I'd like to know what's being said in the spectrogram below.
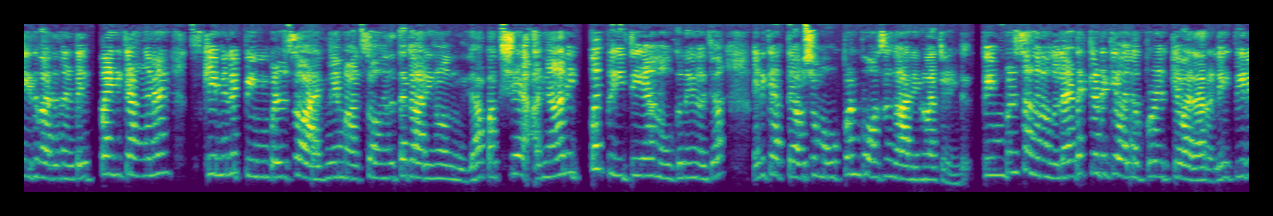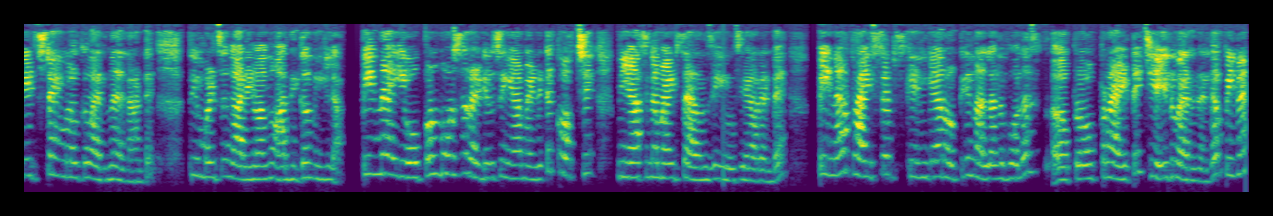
ചെയ്ത് വരുന്നുണ്ട്. ഇപ്പൊ എനിക്ക് അങ്ങനെ സ്കിന്നിന് പിമ്പിൾസോ ആഗ്നെ മാർക്സോ അങ്ങനത്തെ കാര്യങ്ങളൊന്നുമില്ല. പക്ഷെ ഞാൻ ഇപ്പൊ ട്രീറ്റ് ചെയ്യാൻ നോക്കുന്നതെന്ന് വെച്ചാൽ എനിക്ക് അത്യാവശ്യം ഓപ്പൺ പോൺസും കാര്യങ്ങളൊക്കെ ഉണ്ട്. പിമ്പിൾസ് അങ്ങനെ ഒന്നുമില്ല ഇടയ്ക്കിടയ്ക്ക് വല്ലപ്പോഴും എനിക്ക് വരാറുണ്ട്. ഈ പീരീഡ്സ് ടൈമിലൊക്കെ വരുന്നതല്ലാണ്ട് പിമ്പിൾസും കാര്യങ്ങളൊന്നും അധികം ഇല്ല. പിന്നെ ഈ ഓപ്പൺ പോൺസ് റെഡ്യൂസ് ചെയ്യാൻ വേണ്ടിയിട്ട് കുറച്ച് നിയാസിനമൈഡ് സെറംസ് യൂസ് ചെയ്യാറുണ്ട്. പിന്നെ five step skin care routine നല്ലതുപോലെ പ്രോപ്പർ ആയിട്ട് ചെയ്തു വരുന്നുണ്ട്. പിന്നെ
